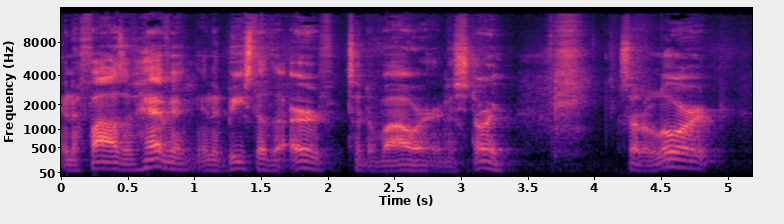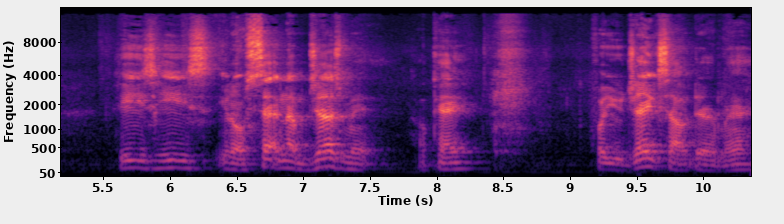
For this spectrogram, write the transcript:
and the fowls of heaven and the beasts of the earth to devour and destroy. So the Lord, He's He's you know setting up judgment, okay, for you Jakes out there, man.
